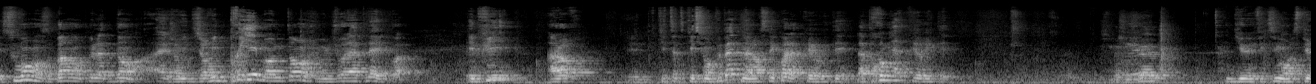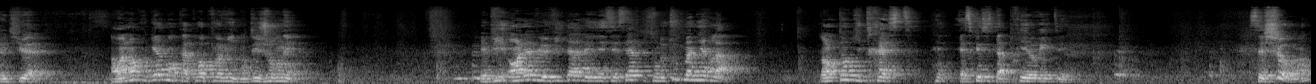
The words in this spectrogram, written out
Et souvent on se bat un peu là-dedans. Ouais, j'ai, envie, de prier, mais en même temps j'ai envie de jouer à la play. Quoi. Et puis, alors, une petite question un peu bête, mais alors c'est quoi la priorité? La première priorité? Spirituel. Dieu, effectivement, le spirituel. Alors maintenant, regarde dans ta propre vie, dans tes journées. Et puis enlève le vital et le nécessaire qui sont de toute manière là. Dans le temps qui te reste, est-ce que c'est ta priorité? C'est chaud, hein?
